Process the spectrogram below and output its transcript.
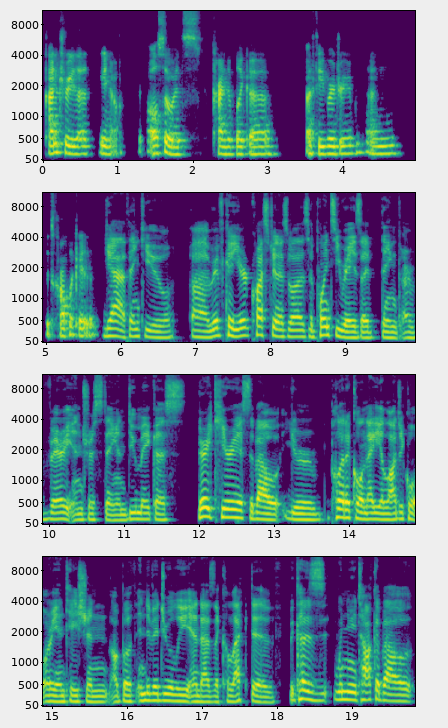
country that, you know, also it's kind of like a, a fever dream and it's complicated. Yeah, thank you. Uh, Rivka, your question as well as the points you raise, I think, are very interesting and do make us very curious about your political and ideological orientation, uh, both individually and as a collective. Because when you talk about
